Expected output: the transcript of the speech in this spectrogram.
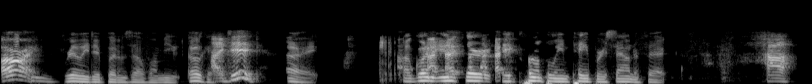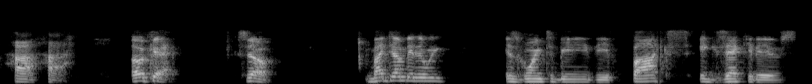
All right. He really did put himself on mute. Okay. I did. All right. I'm going to insert a crumpling paper sound effect. Ha ha ha. Okay. So my dummy of the week is going to be the Fox executives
